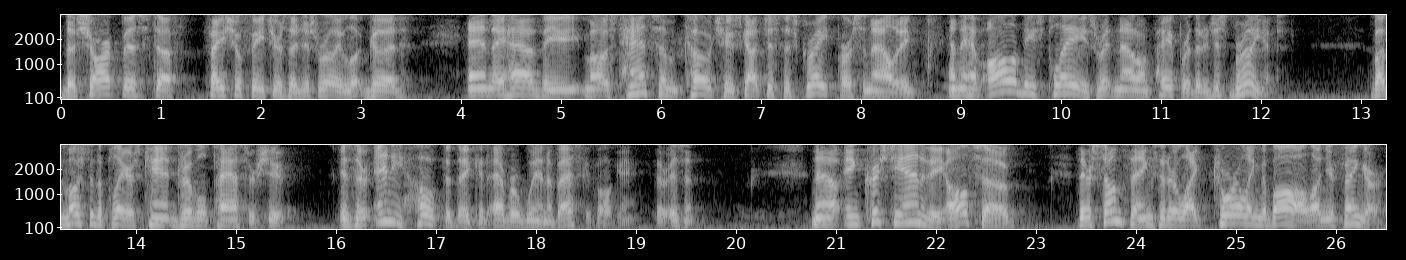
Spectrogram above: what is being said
the sharpest uh, facial features that just really look good. And they have the most handsome coach who's got just this great personality. And they have all of these plays written out on paper that are just brilliant but most of the players can't dribble, pass, or shoot. Is there any hope that they could ever win a basketball game? There isn't. Now, in Christianity also, there's some things that are like twirling the ball on your finger.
